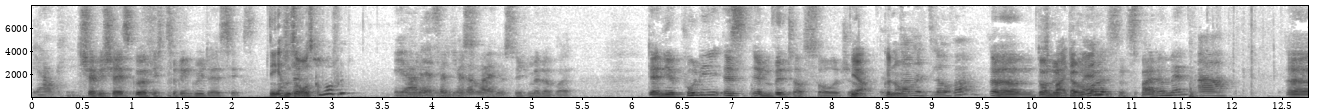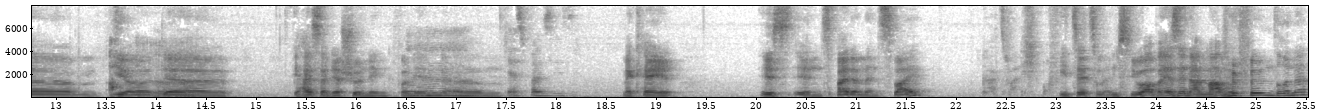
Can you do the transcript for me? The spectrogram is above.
Ja, okay. Chevy Chase gehört nicht zu den Green Day Six. Nee, haben sie rausgeworfen? Ja, der ist ja nicht mehr dabei. Der ist nicht mehr dabei. Daniel Pudi ist im Winter Soldier. Ja, genau. Donald Glover? Ähm, Donald Spider-Man? Glover ist ein Spider-Man. Ah, Ähm, hier äh, der, wie heißt er, der Schönling von den Mm. ähm, der ist voll süß. McHale ist in Spider-Man 2. Gehört zwar nicht offiziell zum MCU, aber er ist in einem Marvel-Film drin.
